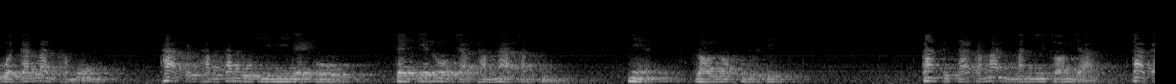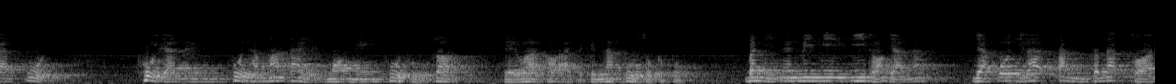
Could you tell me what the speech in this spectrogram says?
อวดกันลั่นขโมง ถ้าเป็นทำซ้ำดูทีมีแต่โคใจเตี้ยโลกจากทำหน้าทำจริง เนี่ย เราลองคิดดูสิ การศึกษาธรรมะนี่มันมีสองอย่าง ถ้าการพูด พูดอย่างหนึ่งพูดธรรมะได้เหมาะเหม็งพูดถูกต้อง แต่ว่าเขาอาจจะเป็นนักพูดสกปรกบัณฑิตนั้นมีมีมีสองอย่างนะ อย่างโพธิละตั้งสำนักสอน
